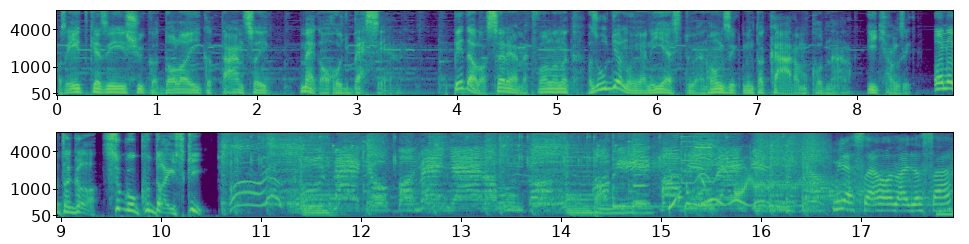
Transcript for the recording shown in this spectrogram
az étkezésük, a dalaik, a táncaik, meg ahogy beszélnek. Például a szerelmet vallanak, az ugyanolyan ijesztően hangzik, mint a káromkodnának. Így hangzik. Anataga, sugóku ki! Húzd meg jobban, menj el a munka, aki itt van, mindenki Mi lesz, ha nagy leszel?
